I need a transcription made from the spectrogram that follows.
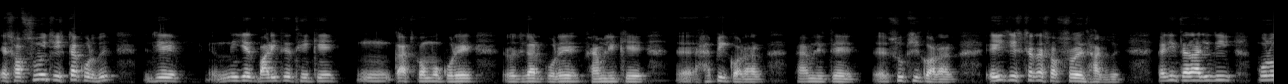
সবসময় চেষ্টা করবে যে নিজের বাড়িতে থেকে কাজকর্ম করে, রোজগার করে ফ্যামিলিকে হ্যাপি করার ফ্যামিলিতে সুখী করার, এই চেষ্টাটা সবসময় থাকবে। কাজেই তারা যদি কোনো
